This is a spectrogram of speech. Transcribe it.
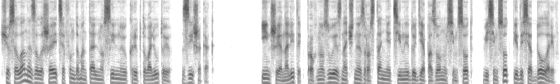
що Solana залишається фундаментально сильною криптовалютою Zishakak. Інший аналітик прогнозує значне зростання ціни до діапазону 700-850 доларів,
